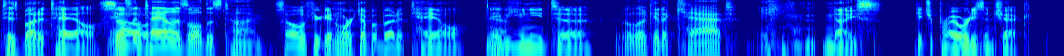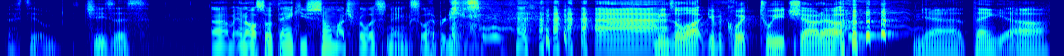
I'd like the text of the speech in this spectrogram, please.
tis but a tale. So it's a tale as old as time. so if you're getting worked up about a tale, maybe you need to Look at a cat. nice get your priorities in check. Jesus. Um, and also, thank you so much for listening, celebrities. Means a lot. Give a quick tweet shout out. Yeah, thank you, uh,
